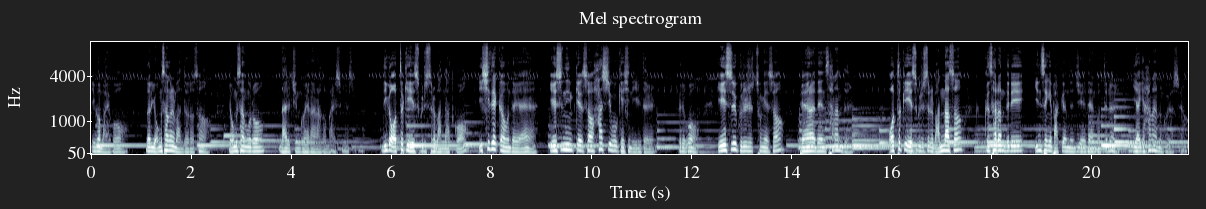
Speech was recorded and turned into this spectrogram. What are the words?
이거 말고 너를 영상을 만들어서 영상으로 나를 증거해라라고 말씀이었습니다. 네가 어떻게 예수 그리스도를 만났고 이 시대 가운데에 예수님께서 하시고 계신 일들 그리고 예수 그리스도를 통해서 변화된 사람들 어떻게 예수 그리스도를 만나서 그 사람들이 인생이 바뀌었는지에 대한 것들을 이야기하라는 거였어요.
